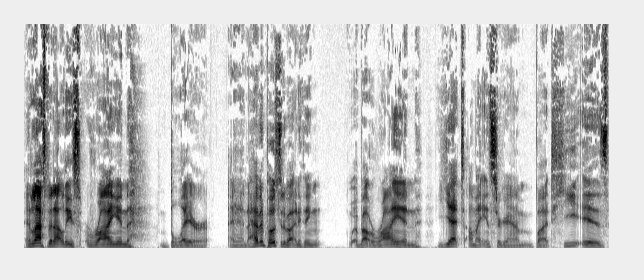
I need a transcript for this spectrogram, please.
And last but not least, Ryan Blair and I haven't posted about anything about Ryan yet on my Instagram, but he is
